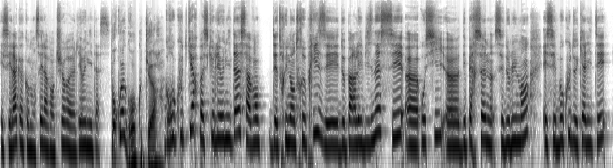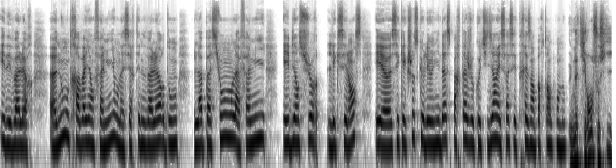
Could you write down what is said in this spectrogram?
Et c'est là qu'a commencé l'aventure euh, Léonidas. Pourquoi gros coup de cœur? Gros coup de cœur parce que Léonidas, avant d'être une entreprise et de parler business, c'est euh, aussi euh, des personnes, c'est de l'humain et c'est beaucoup de qualité et des valeurs. Euh, nous, on travaille en famille, on a certaines valeurs dont la passion, la famille et bien sûr l'excellence. Et euh, c'est quelque chose que Léonidas partage au quotidien et ça, c'est très important pour nous. Une attirance aussi,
